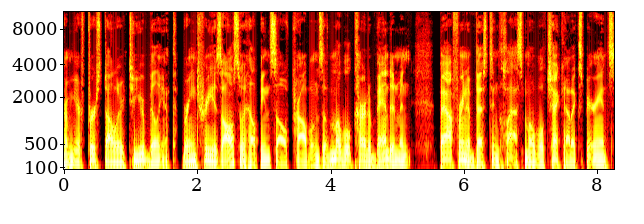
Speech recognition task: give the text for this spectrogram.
from your first dollar to your billionth. Braintree is also helping solve problems of mobile cart abandonment by offering a best in class mobile checkout experience,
